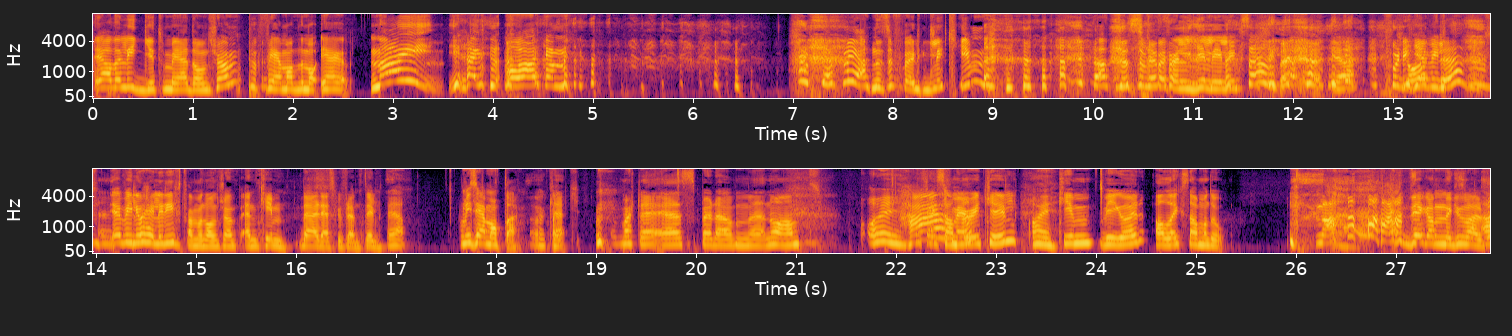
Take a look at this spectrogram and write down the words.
Jeg hadde ligget med Donald Trump. For jeg hadde jeg, Nei! Jeg, å, jeg, men- jeg mener selvfølgelig Kim. Selvfølgelig, liksom. Fordi jeg vil, jeg vil jo heller gifte meg med Donald Trump enn Kim. Det er det jeg skulle frem til. Ja. Hvis jeg måtte. Okay. Marte, jeg spør deg om eh, noe annet. Oi. Hæ? Mary Kill, Oi. Kim Vigård, Alex Amadou. Nei, det kan hun ikke svare på.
